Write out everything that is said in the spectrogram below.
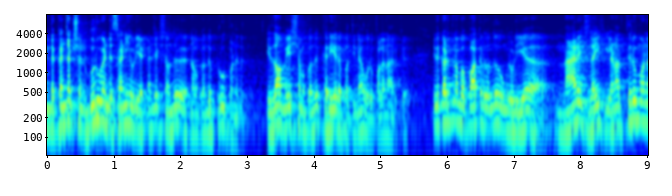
இந்த கன்ஜெக்ஷன் குரு அண்ட் சனியுடைய கன்ஜெக்ஷன் வந்து நமக்கு வந்து ப்ரூவ் பண்ணுது. இதுதான் மேஷ் நமக்கு வந்து கரியரை பற்றின ஒரு பலனாக இருக்குது இதுக்கடுத்து நம்ம பார்க்குறது வந்து உங்களுடைய மேரேஜ் லைஃப் இல்லைனா திருமண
